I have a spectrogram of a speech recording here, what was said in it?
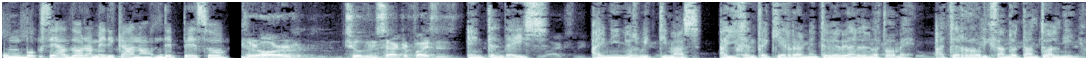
un boxeador americano de peso. ¿Entendéis? Hay niños víctimas, hay gente que realmente bebe adrenotome, aterrorizando tanto al niño.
